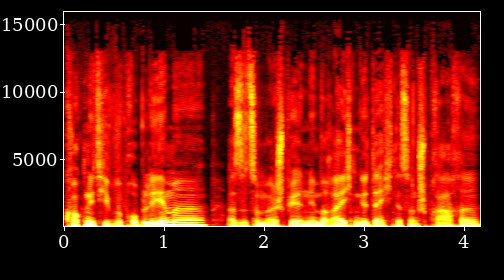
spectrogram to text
kognitive Probleme, also zum Beispiel in den Bereichen Gedächtnis und Sprache,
